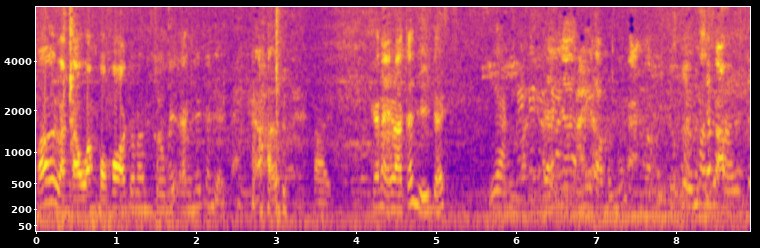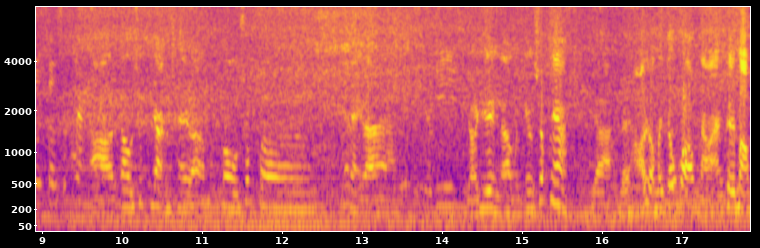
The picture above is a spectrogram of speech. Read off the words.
mới lần đầu ăn bò kho cho nên chưa biết ăn với cái gì. Ừ, rồi cái này là cái gì chị? Dạ. Dạ nha bây giờ mình muốn ăn là mình cứ thêm rồi tôi tôi súp ăn dân hay là tô súp ờ, cái này là dò viên giò viên à, mình kêu súp nha. Dạ để hỏi rồi mấy chú có ông nào ăn thêm không?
